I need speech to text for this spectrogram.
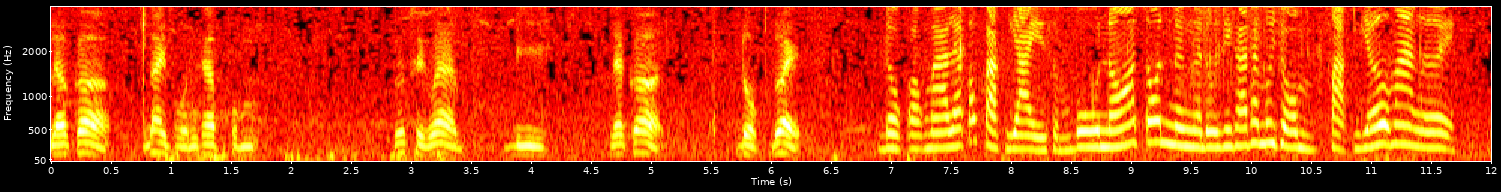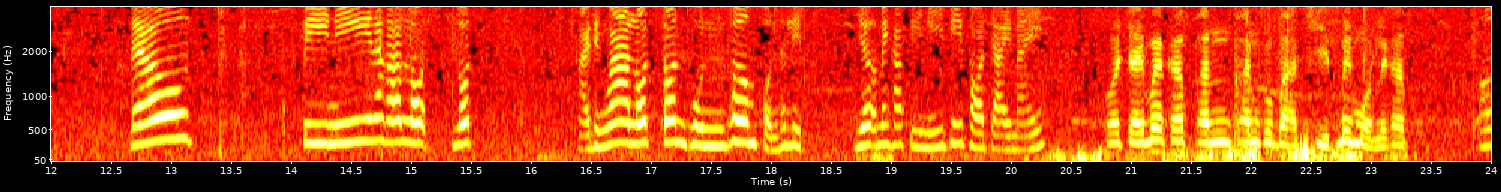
แล้วก็ได้ผลครับผมรู้สึกว่าดี แล้วก็ดกด้วย ดกออกมาแล้วก็ฝักใหญ่สมบูรณ์เนาะต้นหนึ่งอะดูสิคะท่านผู้ชมฝักเยอะมากเลย แล้วปีนี้นะคะลดลดหมายถึงว่าลดต้นทุนเพิ่มผลผลิตเยอะไหมคะปีนี้พี่พอใจไหมพอใจมากครับพันพันกว่าบาทฉีดไม่หมดเลยครับ อ๋อ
